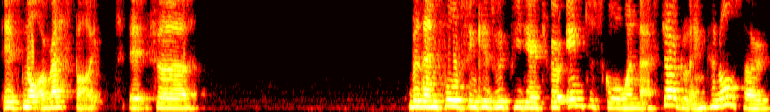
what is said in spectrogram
It's not a respite. It's a. But then forcing kids with PDA to go into school when they're struggling can also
